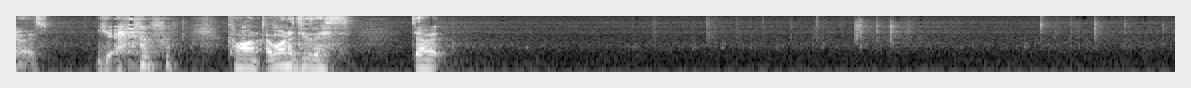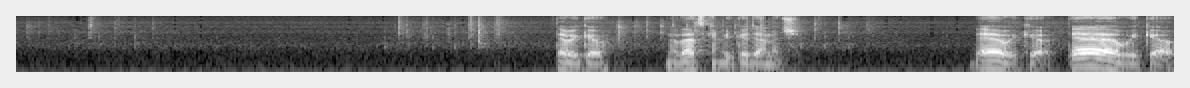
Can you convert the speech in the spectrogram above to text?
Anyways, yeah. Come on, I want to do this. Damn it. There we go. Now that's going to be good damage. There we go. There we go.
